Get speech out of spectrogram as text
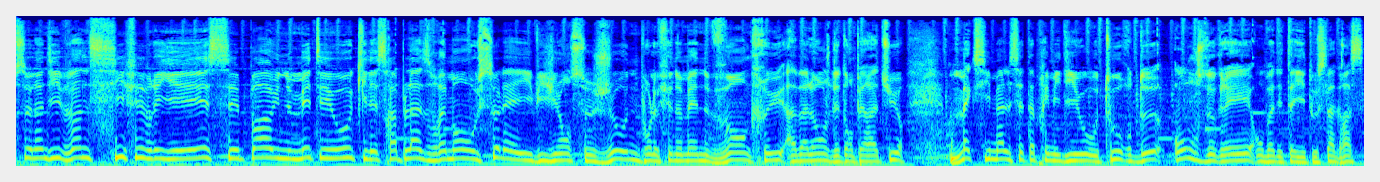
ce lundi 26 février, c'est pas une météo qui laissera place vraiment au soleil. Vigilance jaune pour le phénomène vent cru, avalanche des températures maximales cet après-midi autour de 11 degrés. On va détailler tout cela grâce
